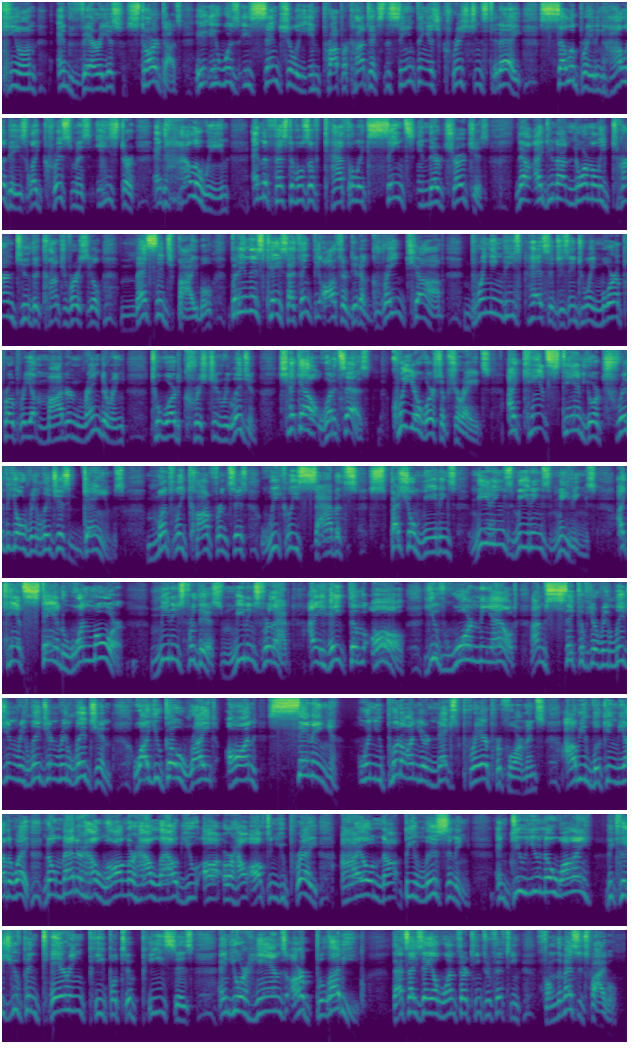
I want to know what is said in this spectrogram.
Kion, and various star gods. It, it, was essentially, in proper context, the same thing as Christians today celebrating holidays like Christmas, Easter, and Halloween, and the festivals of Catholic saints in their churches. Now, I do not normally turn to the controversial Message Bible, but in this case, I think the author did a great job bringing these passages into a more appropriate modern rendering toward Christian religion. Check out what it says Quit your worship charades. I can't stand your trivial religious games monthly conferences, weekly Sabbaths, special meetings, meetings, meetings, meetings. I can't stand one more. Meetings for this, meetings for that. I hate them all. You've worn me out. I'm sick of your religion, religion, religion, while you go right on sinning when you put on your next prayer performance, I'll be looking the other way. No matter how long or how loud you are or how often you pray, I'll not be listening. And do you know why? Because you've been tearing people to pieces and your hands are bloody. That's Isaiah 1 13 through 15 from the Message Bible.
